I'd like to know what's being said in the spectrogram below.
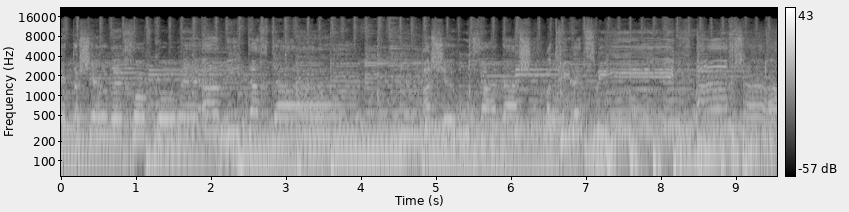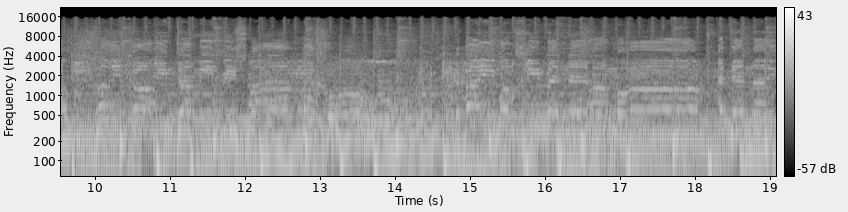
קטע של רחוב קורע מתחתיו. משהו חדש מתחיל אצלי עכשיו דברים קורים תמיד בזמן נכון. באים הולכים בני המון. את עיניי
